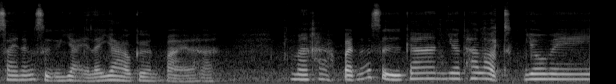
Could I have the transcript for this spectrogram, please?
ไซส์หนังสือใหญ่และยาวเกินไปนะคะ มาค่ะ เปิดหนังสือกัน Your Tarot Your Way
